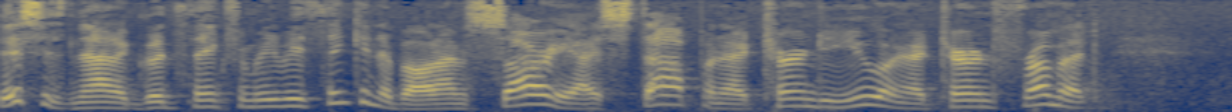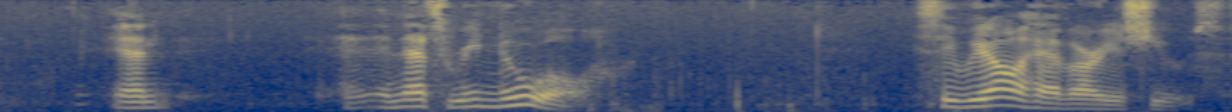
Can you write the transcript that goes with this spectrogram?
this is not a good thing for me to be thinking about. I'm sorry. I stopped and I turned to you and I turned from it. And, and that's renewal. See, we all have our issues.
